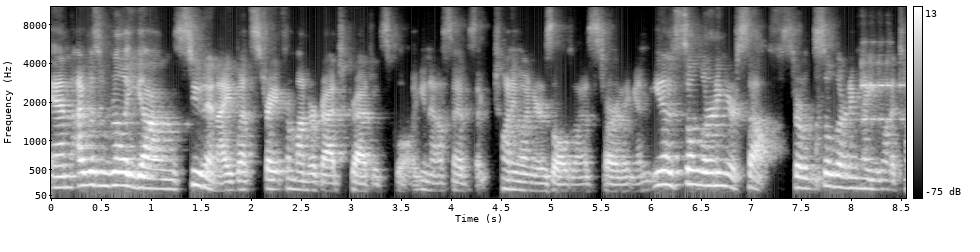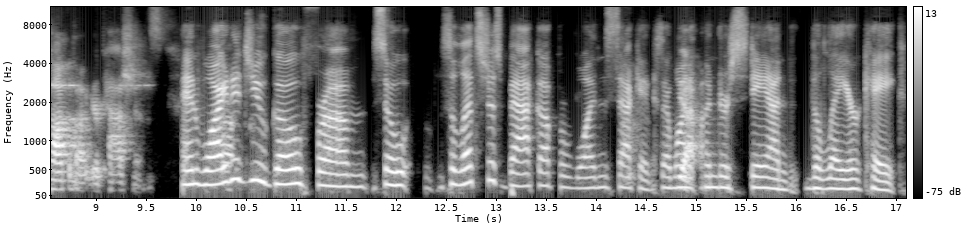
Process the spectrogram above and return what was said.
And I was a really young student. I went straight from undergrad to graduate school, you know, so I was like 21 years old when I was starting and, you know, still learning yourself, still, still learning how you want to talk about your passions. And why um, did you go from so so let's just back up for one second because I want yeah. to understand the layer cake.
